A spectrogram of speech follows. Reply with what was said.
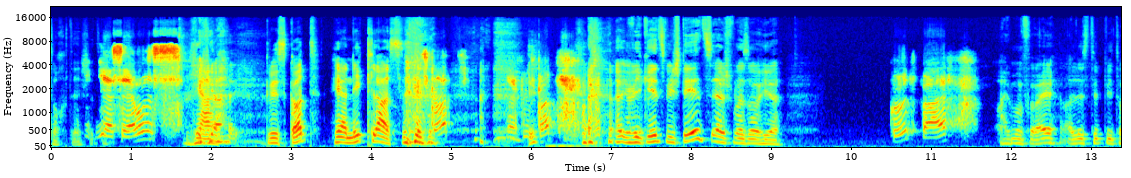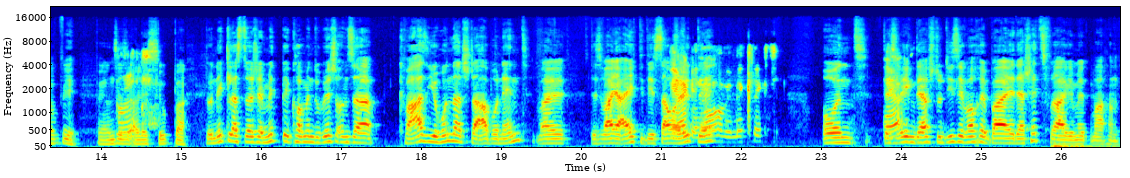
Doch, der ist jetzt. Ja, servus. Ja, grüß Gott, Herr Niklas. Grüß Gott. Ja, grüß Gott. Wie geht's, wie steht's erstmal so hier? Gut, bye. Einmal frei, alles tippitoppi. Bei uns ist alles super. Du Niklas, du hast ja mitbekommen, du bist unser quasi 100. Abonnent, weil das war ja eigentlich die Dessauer Ja, Hütte. genau, hab ich mitgekriegt. Und deswegen darfst du diese Woche bei der Schätzfrage mitmachen.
